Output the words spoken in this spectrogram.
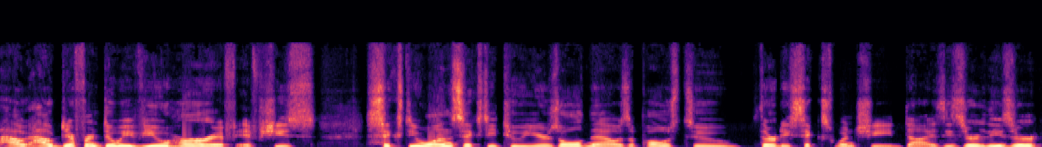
How how different do we view her if if she's 61, 62 years old now as opposed to 36 when she dies? These are these are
